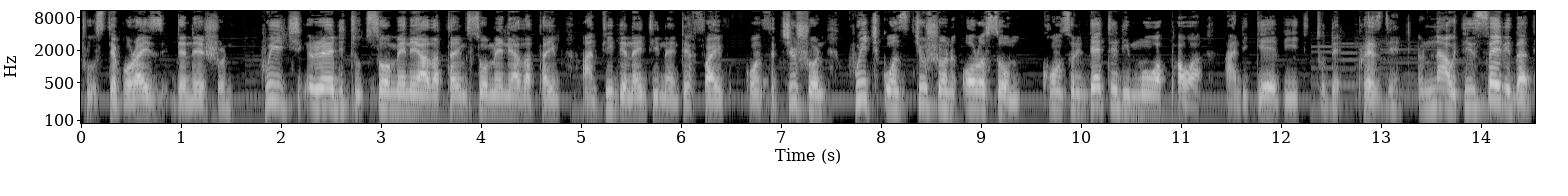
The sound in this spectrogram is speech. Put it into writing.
to stabilize the nation which led to so many other times, so many other times until the 1995 constitution, which constitution also consolidated more power and gave it to the president. Now it is said that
